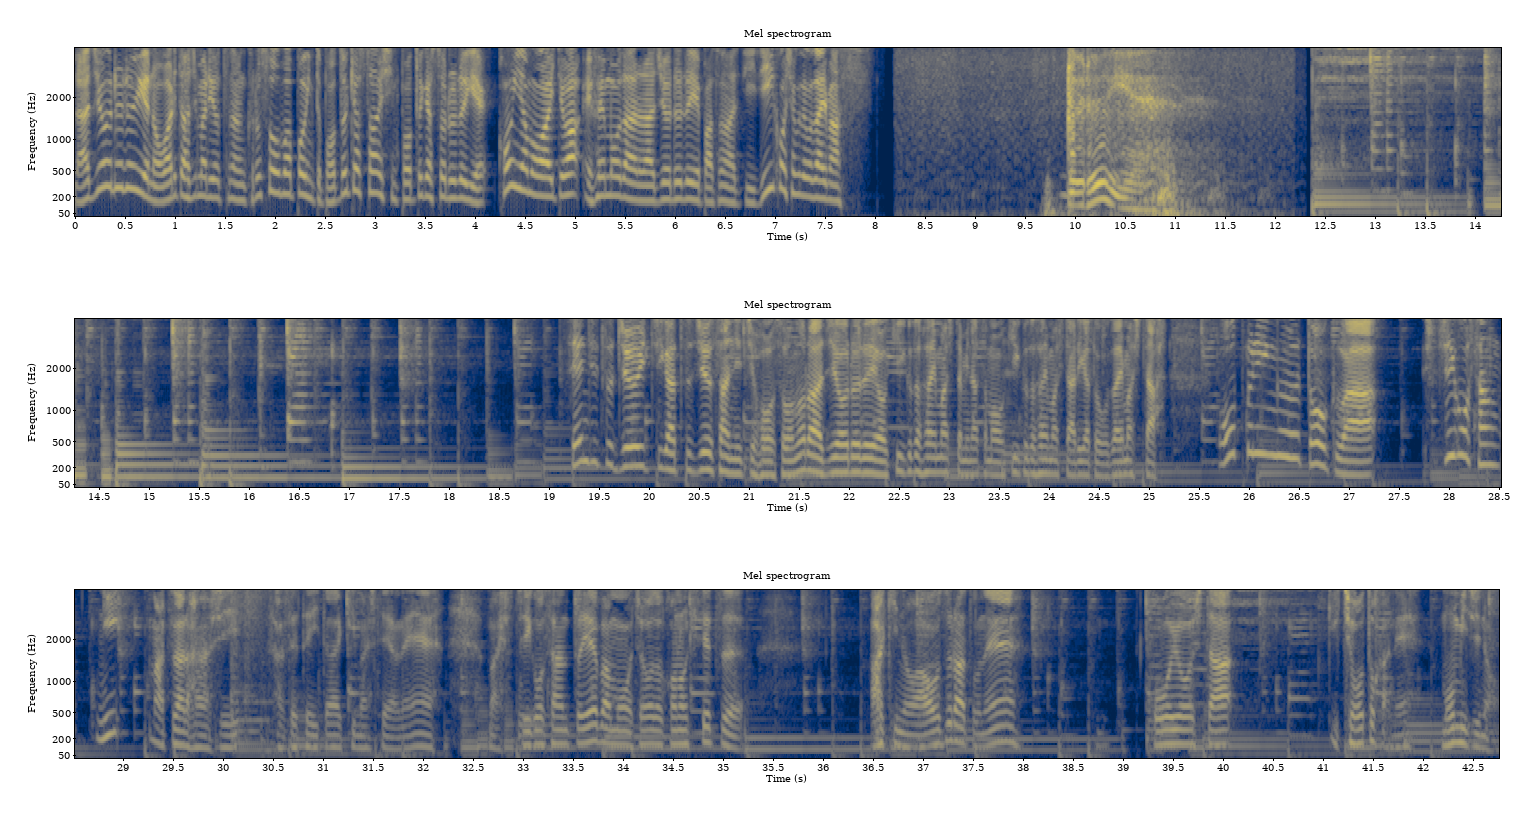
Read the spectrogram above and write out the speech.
ラジオルルイエの終わりと始まりをつなぐクロスオーバーポイント、ポッドキャスト配信、ポッドキャストルルイエ。今夜もお相手は FM オーダーラジオルルイエパーソナリティ D 公職でございます。ルルイエ先日11月13日放送のラジオルルイエをお聞きくださいました。皆様お聞きくださいましてありがとうございました。オープニングトークは七五三にまつわる話させていただきましたよね。まあ七五三といえばもうちょうどこの季節秋の青空とね紅葉したイチョウとかねもみじの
